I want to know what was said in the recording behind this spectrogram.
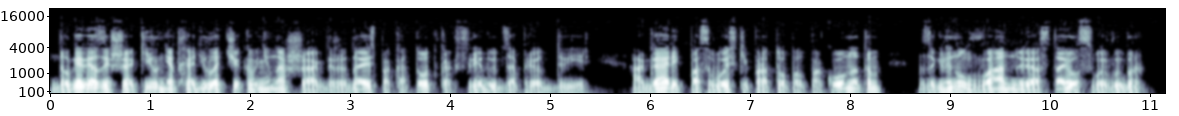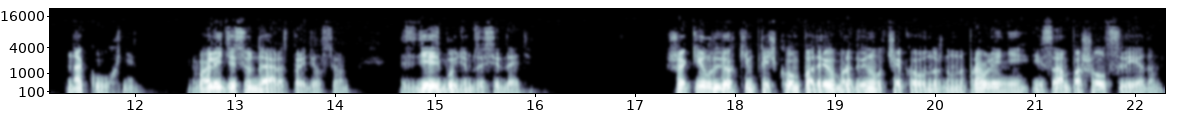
Долговязый Шакил не отходил от Чекова ни на шаг, дожидаясь, пока тот как следует запрет дверь. А Гарик по-свойски протопал по комнатам, заглянул в ванную и оставил свой выбор на кухне. «Валите сюда», — распорядился он. «Здесь будем заседать». Шакил легким тычком под ребра двинул Чекова в нужном направлении и сам пошел следом.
